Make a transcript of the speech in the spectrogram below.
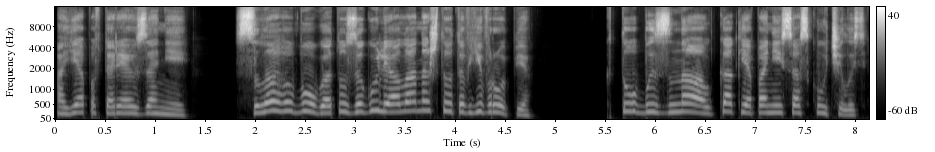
а я повторяю за ней. Слава богу, а то загуляла она что-то в Европе. Кто бы знал, как я по ней соскучилась.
